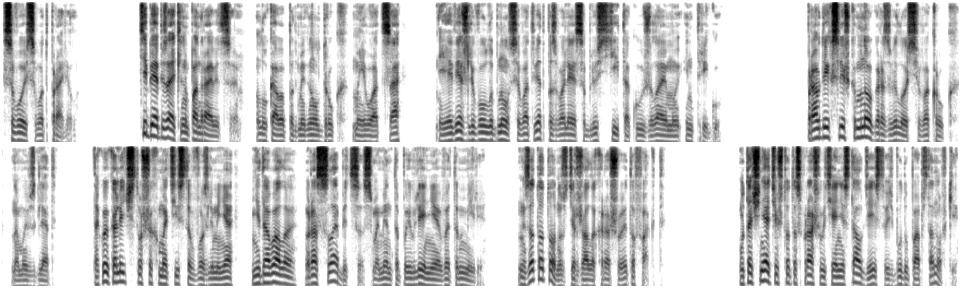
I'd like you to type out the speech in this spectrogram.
свой свод правил. «Тебе обязательно понравится», — лукаво подмигнул друг моего отца, и я вежливо улыбнулся в ответ, позволяя соблюсти такую желаемую интригу. Правда, их слишком много развелось вокруг, на мой взгляд. Такое количество шахматистов возле меня не давало расслабиться с момента появления в этом мире. Зато тонус держала хорошо, это факт. Уточнять и что-то спрашивать я не стал, действовать буду по обстановке.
